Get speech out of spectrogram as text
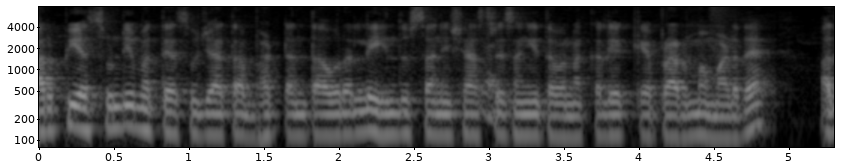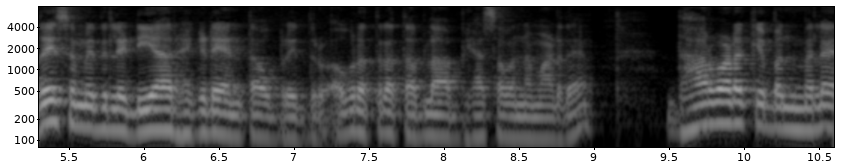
ಆರ್ ಪಿ ಅಸುಂಡಿ ಮತ್ತು ಸುಜಾತ ಭಟ್ ಅಂತ ಅವರಲ್ಲಿ ಹಿಂದೂಸ್ತಾನಿ ಶಾಸ್ತ್ರೀಯ ಸಂಗೀತವನ್ನು ಕಲಿಯೋಕ್ಕೆ ಪ್ರಾರಂಭ ಮಾಡಿದೆ. ಅದೇ ಸಮಯದಲ್ಲಿ ಡಿ ಆರ್ ಹೆಗಡೆ ಅಂತ ಒಬ್ಬರಿದ್ದರು ಅವ್ರ ಹತ್ರ ತಬಲಾ ಅಭ್ಯಾಸವನ್ನು ಮಾಡಿದೆ. ಧಾರವಾಡಕ್ಕೆ ಬಂದ ಮೇಲೆ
